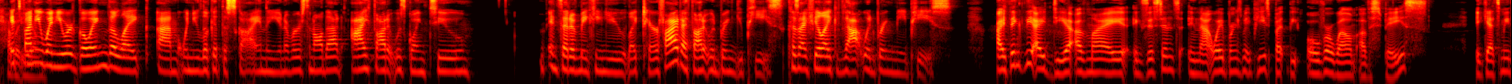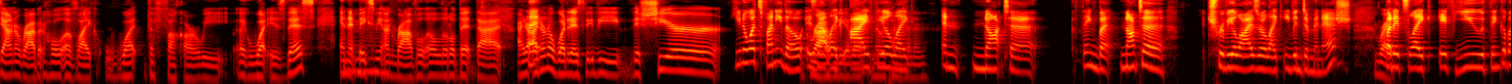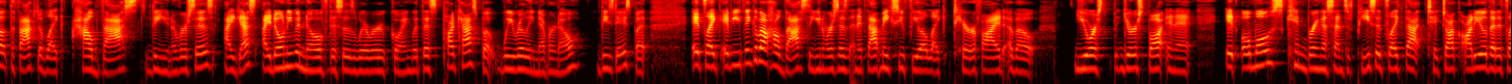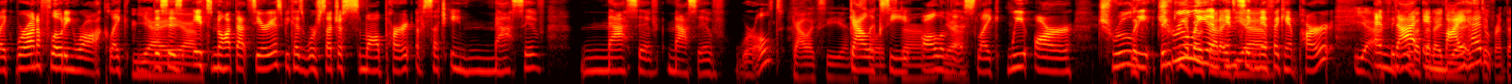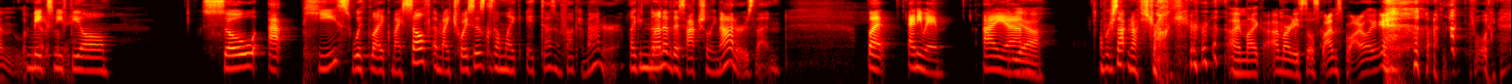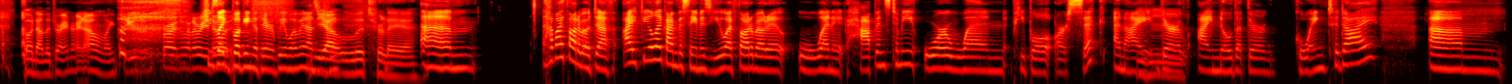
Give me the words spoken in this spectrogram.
How it's funny you? when you were going the like um when you look at the sky and the universe and all that, I thought it was going to instead of making you like terrified, I thought it would bring you peace because I feel like that would bring me peace. I think the idea of my existence in that way brings me peace, but the overwhelm of space it gets me down a rabbit hole of like what the fuck are we like what is this and it makes me Mm. unravel a little bit that I, I don't know what it is the the, the sheer You know what's funny though is that like gravity of it, I feel pun like intended. and not to thing but not to trivialize or like even diminish. Right. but it's like if you think about the fact of like how vast the universe is i guess i don't even know if this is where we're going with this podcast but we really never know these days. But it's like if you think about how vast the universe is and if that makes you feel like terrified about your your spot in it it almost can bring a sense of peace. It's like that tiktok audio that it's like we're on a floating rock. Like Yeah, this is yeah. it's not that serious because we're such a small part of such a massive massive massive world. Galaxy and galaxy all of yeah. this. Like we are truly Like, truly an insignificant part. Yeah and thinking that in my head makes for me feel so at peace with like myself and my choices because I'm like, it doesn't fucking matter. Like none of this actually matters then. But anyway, I um, yeah. we're starting off strong here. i'm like i'm already still sp- i'm spiraling i'm fully going down the drain right now i'm like jesus christ what are She's doing? like booking a therapy appointment as yeah literally Um, have I thought about death? I feel like I'm the same as you. I've thought about it when it happens to me or when people are sick and I Mhm. they're I know that they're going to die. Um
